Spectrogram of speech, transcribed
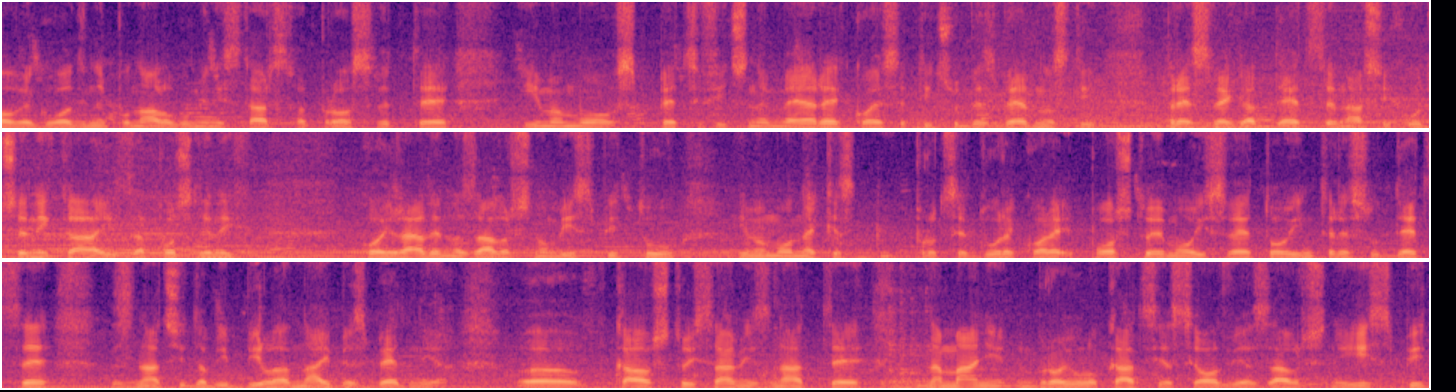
Ove godine po nalogu Ministarstva prosvete imamo specifične mere koje se tiču bezbednosti pre svega dece naših učenika i zapošljenih koji rade na završnom ispitu. Imamo neke procedure koje poštujemo i sve to u interesu dece, znači da bi bila najbezbednija. E, kao što i sami znate, na manji broju lokacija se odvija završni ispit,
